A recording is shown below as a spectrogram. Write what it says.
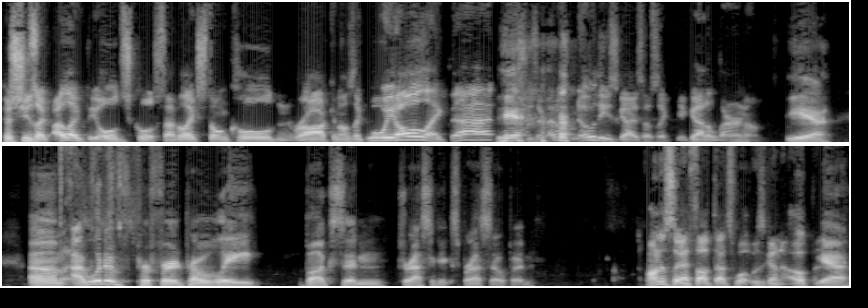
Because she's like, I like the old school stuff. I like Stone Cold and Rock. And I was like, Well, we all like that. Yeah. She's like, I don't know these guys. I was like, You got to learn them. Yeah. Um, But- I would have preferred probably Bucks and Jurassic Express open. Honestly, I thought that's what was going to open. Yeah.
